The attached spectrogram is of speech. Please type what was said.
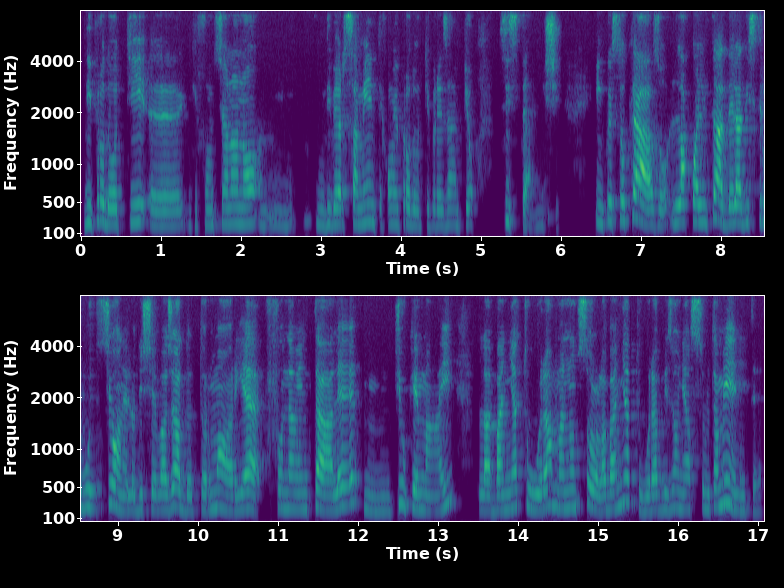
di prodotti eh, che funzionano mh, diversamente come prodotti per esempio sistemici. In questo caso la qualità della distribuzione, lo diceva già il dottor Mori, è fondamentale mh, più che mai, la bagnatura, ma non solo la bagnatura, bisogna assolutamente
